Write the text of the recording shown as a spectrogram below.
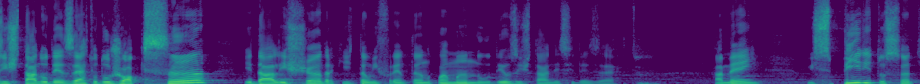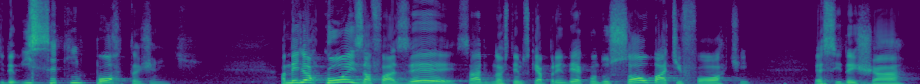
está no deserto do Joxã e da Alexandra que estão enfrentando com a Manu. Deus está nesse deserto. Amém? O Espírito Santo de Deus. Isso é que importa, gente. A melhor coisa a fazer, sabe que nós temos que aprender, é quando o sol bate forte, é se deixar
